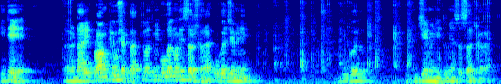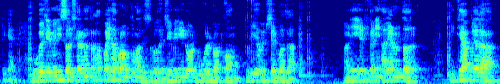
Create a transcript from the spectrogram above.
इथे डायरेक्ट प्रॉम्प्ट येऊ शकतात किंवा तुम्ही गुगलमध्ये सर्च करा. गुगल जेमिनी गुगल जेमिनी तुम्ही असं सर्च करा. ठीक आहे? गुगल जेमिनी सर्च केल्यानंतर हा पहिला प्रॉम्प्ट तुम्हाला दिसतो बघा. Gemini dot Google dot com तुम्ही या वेबसाईटवर जा. आणि या ठिकाणी आल्यानंतर इथे आपल्याला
